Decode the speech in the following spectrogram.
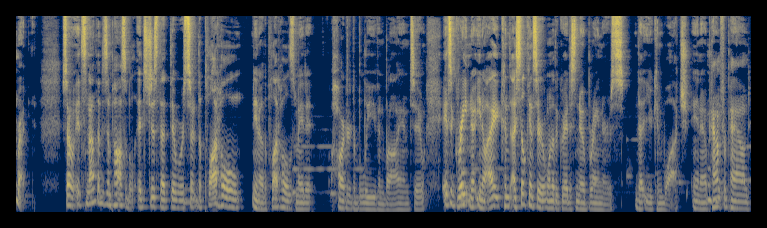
right so it's not that it's impossible. It's just that there were certain the plot hole. You know, the plot holes made it harder to believe and buy into. It's a great no. You know, I con- I still consider it one of the greatest no brainers that you can watch. You know, mm-hmm. pound for pound,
